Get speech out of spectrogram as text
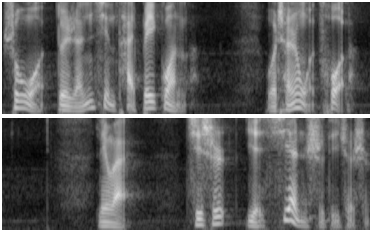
说我对人性太悲观了。我承认我错了。另外，其实也现实的确是，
